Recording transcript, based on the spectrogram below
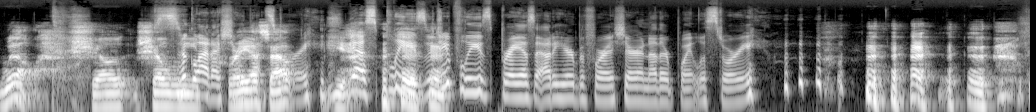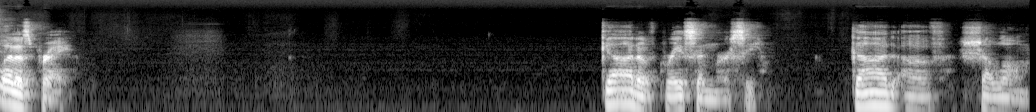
Well, shall shall so we glad I pray us out? Yeah. yes, please. Would you please pray us out of here before I share another pointless story? Let us pray. God of grace and mercy, God of shalom,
